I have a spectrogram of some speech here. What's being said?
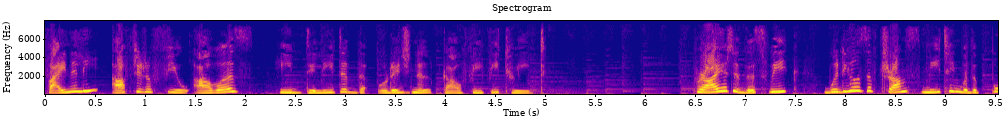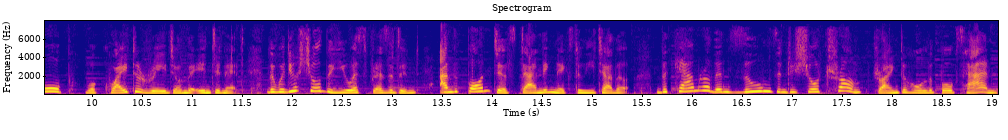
Finally, after a few hours, he deleted the original Covfefe tweet. Prior to this week, videos of Trump's meeting with the Pope were quite a rage on the internet. The video showed the US president and the pontiff standing next to each other. The camera then zooms in to show Trump trying to hold the Pope's hand,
